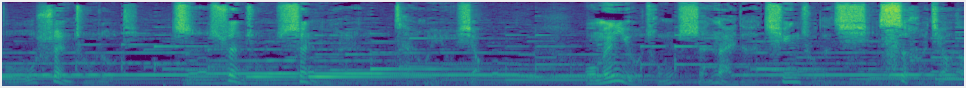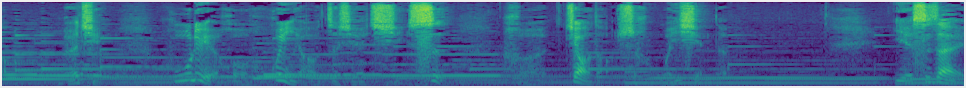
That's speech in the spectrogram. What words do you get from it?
不顺从肉体、只顺从圣灵的人才会有效。我们有从神来的清楚的启示和教导，而且忽略或混淆这些启示和教导是很危险的，也是在。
